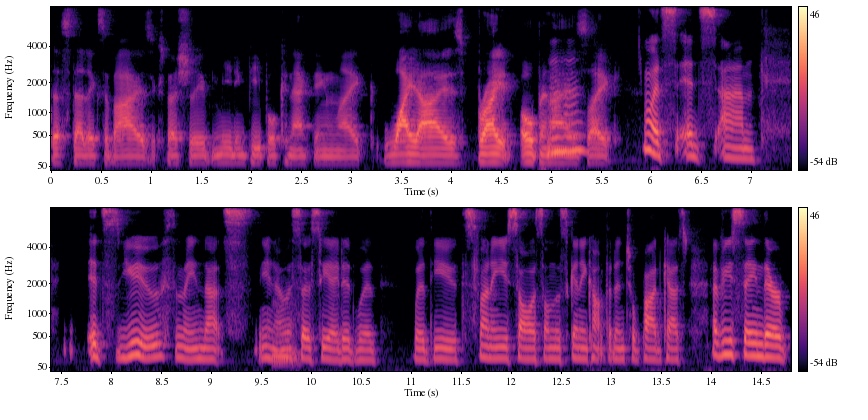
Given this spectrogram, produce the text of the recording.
the aesthetics of eyes, especially meeting people, connecting like white eyes, bright, open Mm-hmm. eyes? Like, Well, it's it's um, it's youth. I mean, that's you know associated with with youth. It's funny you saw us on the Skinny Confidential podcast. Have you seen their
